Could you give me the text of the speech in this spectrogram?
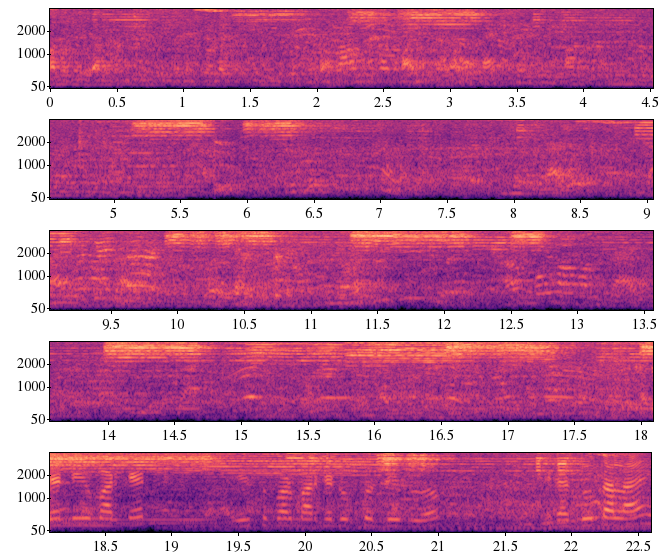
আমাদের ডাক্তার যেখানে প্রোডাক্ট তৈরি করতে new market, new super market উত্তর ব্লক এটা দোতলায়।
